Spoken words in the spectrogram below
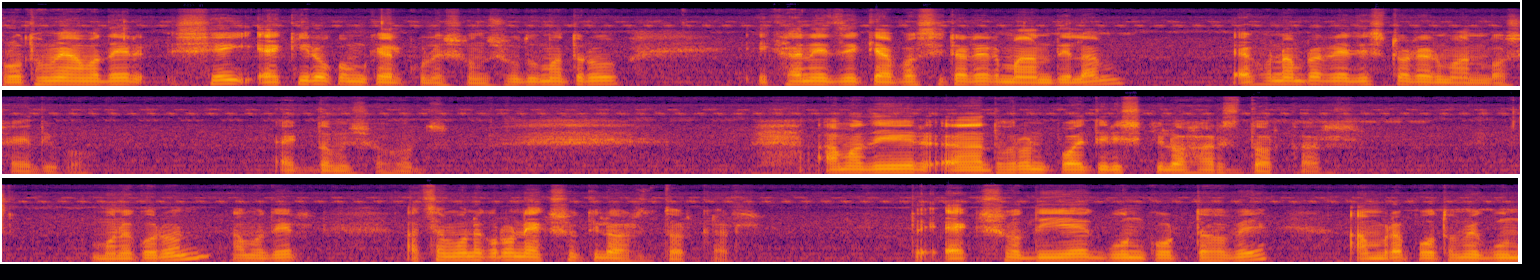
প্রথমে আমাদের সেই একই রকম ক্যালকুলেশন শুধুমাত্র এখানে যে ক্যাপাসিটারের মান দিলাম, এখন আমরা রেজিস্টরের মান বসাই দিব। একদমই সহজ। আমাদের ধরুন পঁয়ত্রিশ কিলো হার্স দরকার। মনে করুন আমাদের আচ্ছা মনে করুন একশো কিলো হার্স দরকার। তো একশো দিয়ে গুণ করতে হবে, আমরা প্রথমে গুণ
